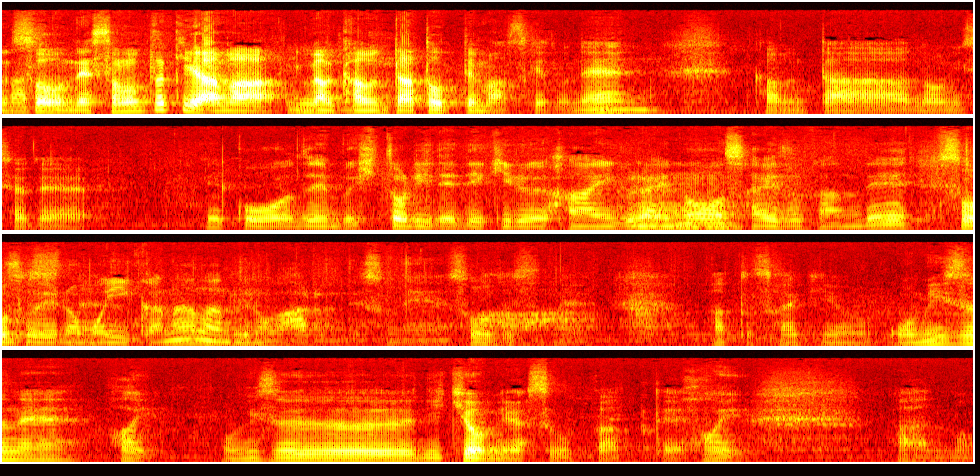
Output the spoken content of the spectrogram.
ん。そう。ね。その時はまあ今はカウンター取ってますけどね、うん。カウンターのお店で。でこう全部一人でできる範囲ぐらいのサイズ感で、そうですね。いうのもいいかななんてのがあるんですね。そうですね。あと最近お水ね。はいお水に興味がすごくあってはい。あの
